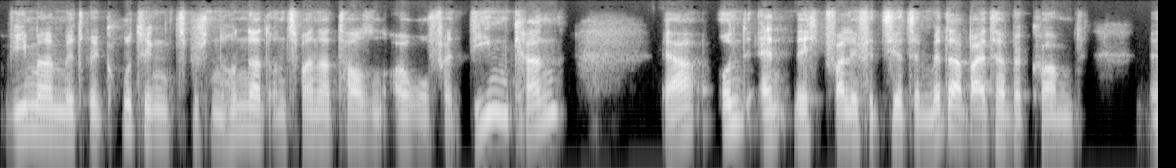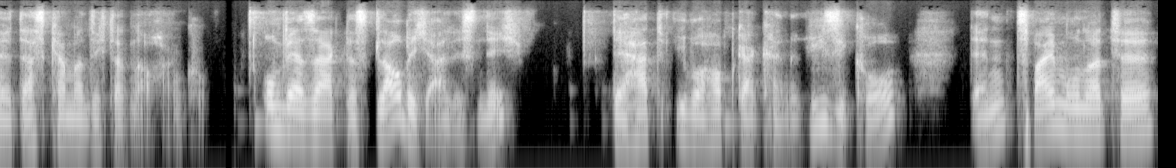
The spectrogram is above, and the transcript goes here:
wie man mit Recruiting zwischen 100 und 200.000 Euro verdienen kann, ja, und endlich qualifizierte Mitarbeiter bekommt. Äh, das kann man sich dann auch angucken. Und wer sagt, das glaube ich alles nicht, der hat überhaupt gar kein Risiko, denn zwei Monate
